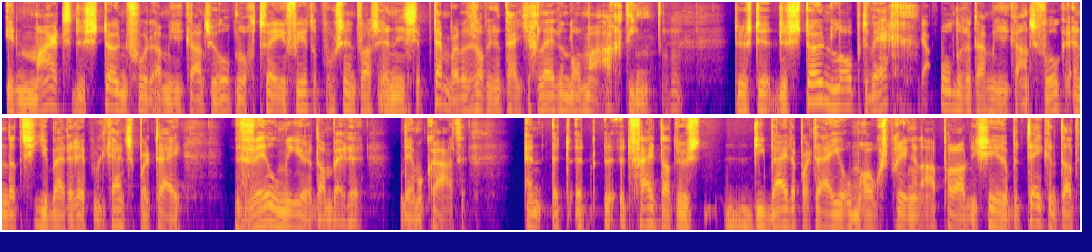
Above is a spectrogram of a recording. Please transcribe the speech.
in maart de steun voor de Amerikaanse hulp nog 42% was. En in september, dat is alweer een tijdje geleden, nog maar 18%. Mm-hmm. Dus de, de steun loopt weg ja. onder het Amerikaanse volk. En dat zie je bij de Republikeinse Partij veel meer dan bij de Democraten. En het, het, het feit dat dus die beide partijen omhoog springen en applaudisseren, betekent dat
